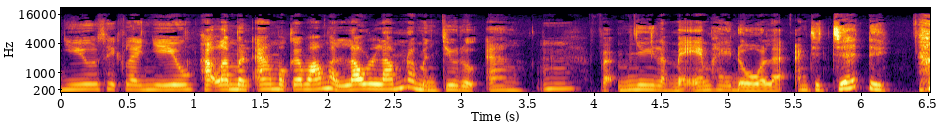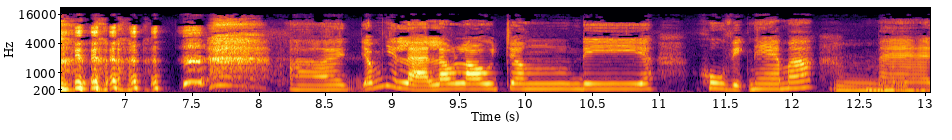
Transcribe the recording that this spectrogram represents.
nhiều thiệt là nhiều hoặc là mình ăn một cái món mà lâu lắm rồi mình chưa được ăn ừ. và như là mẹ em hay đùa là ăn cho chết đi à, giống như là lâu lâu chân đi khu Việt Nam á ừ. mà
